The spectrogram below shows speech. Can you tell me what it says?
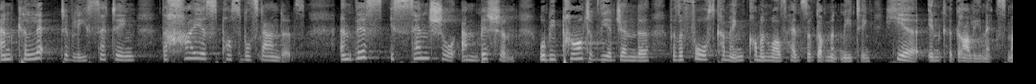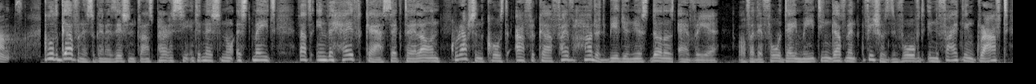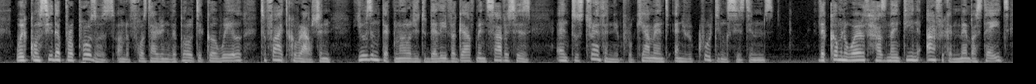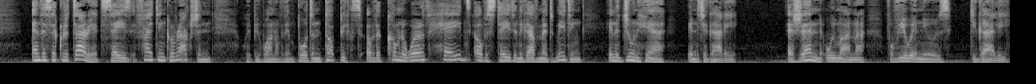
and collectively setting the highest possible standards. And this essential ambition will be part of the agenda for the forthcoming Commonwealth Heads of Government meeting here in Kigali next month. Good governance organization Transparency International estimates that in the healthcare sector alone, corruption cost Africa 500 billion US dollars every year. Over the four-day meeting, government officials involved in fighting graft will consider proposals on fostering the political will to fight corruption, using technology to deliver government services, and to strengthen the procurement and recruiting systems. The Commonwealth has 19 African member states, and the Secretariat says fighting corruption will be one of the important topics of the Commonwealth Heads of State and Government meeting in June here in Kigali. Eugene Uwimana for VOA News, Kigali.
